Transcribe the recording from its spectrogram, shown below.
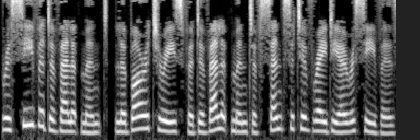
Receiver development – laboratories for development of sensitive radio receivers.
